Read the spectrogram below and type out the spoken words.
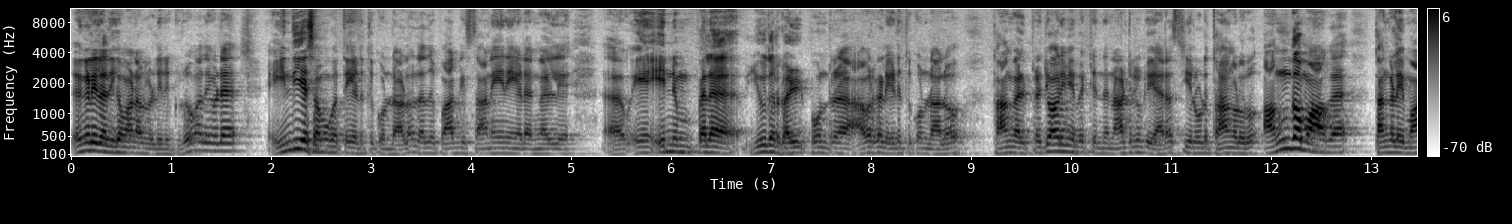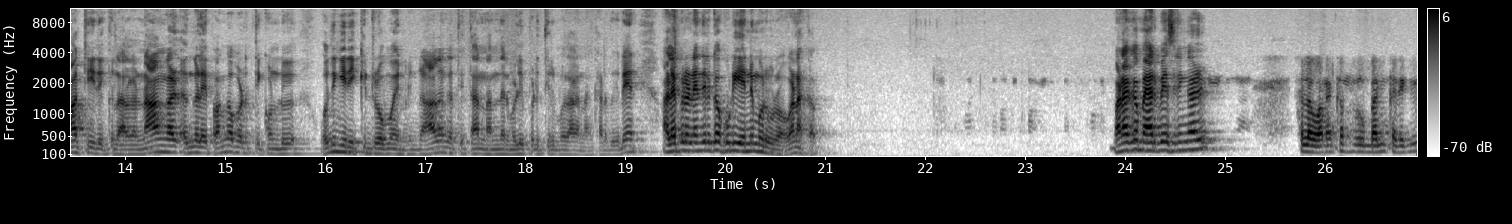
எங்களில் அதிகமானவர்கள் இருக்கிறோம். அதை விட இந்திய சமூகத்தை எடுத்துக்கொண்டாலோ அல்லது பாகிஸ்தான் ஏனைய இடங்கள் இன்னும் பல யூதர்கள் போன்ற அவர்களை எடுத்துக்கொண்டாலோ தாங்கள் பிரஜாரிமை பெற்ற இந்த நாட்டினுடைய அரசியலோடு தாங்கள் ஒரு அங்கமாக தங்களை மாற்றி இருக்கிறார்கள். நாங்கள் எங்களை பங்கப்படுத்தி கொண்டு ஒதுங்கி நிற்கின்றோமோ என்கின்ற ஆதங்கத்தை தான் நந்தன் வெளிப்படுத்தியிருப்பதாக நான் கருதுகிறேன். அழைப்பில் இணைந்திருக்கக்கூடிய இன்னும் ஒரு. வணக்கம். வணக்கம் யார் பேசுறீங்கள்? ஹலோ வணக்கம் ரூபன் கடைக்கு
